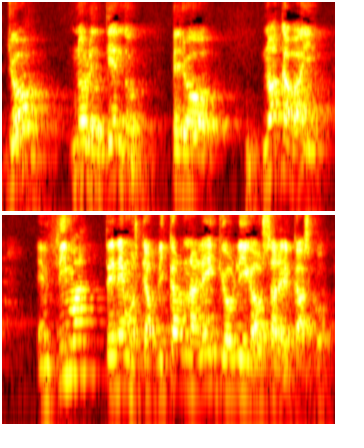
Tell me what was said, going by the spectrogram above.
Yo no lo entiendo, pero no acaba ahí. Encima tenemos que aplicar una ley que obliga a usar el casco.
